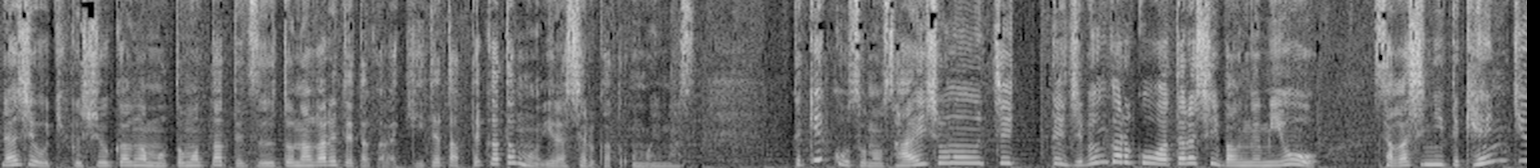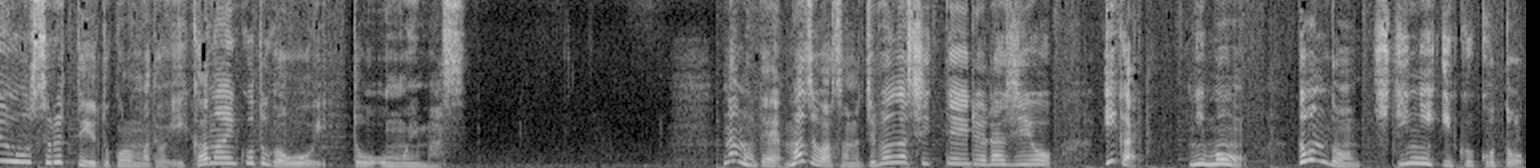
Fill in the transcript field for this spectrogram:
ラジオを聴く習慣がもともとあってずっと流れてたから聞いてたって方もいらっしゃるかと思います。で結構その最初のうちって自分からこう新しい番組を探しに行って研究をするっていうところまではいかないことが多いと思います。なのでまずはその自分が知っているラジオ以外にもどんどん聞きに行くこと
